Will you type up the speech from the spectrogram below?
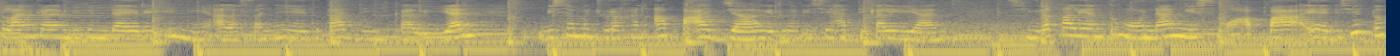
selain kalian bikin diary ini alasannya yaitu tadi kalian bisa mencurahkan apa aja gitu kan isi hati kalian sehingga kalian tuh mau nangis mau apa ya di situ.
